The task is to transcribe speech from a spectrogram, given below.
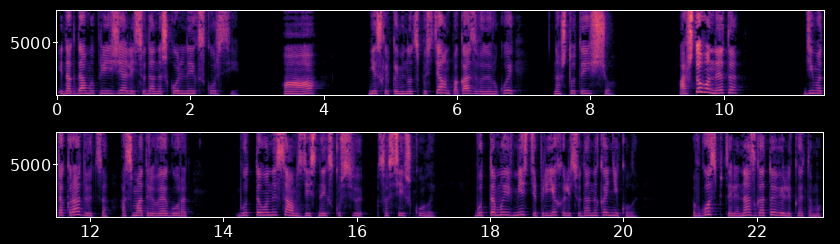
Иногда мы приезжали сюда на школьные экскурсии». «А-а!» Несколько минут спустя он показывает рукой на что-то еще. «А что вон это?» Дима так радуется, осматривая город, будто он и сам здесь на экскурсию со всей школой, будто мы вместе приехали сюда на каникулы. В госпитале нас готовили к этому,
